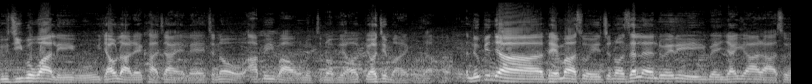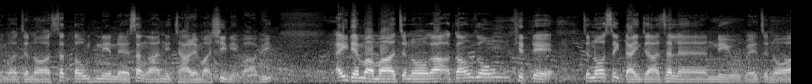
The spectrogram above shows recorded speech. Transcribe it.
လူကြီးဘဝလေးကိုရောက်လာတဲ့ခါကျရင်လည်းကျွန်တော်ကိုအားပေးပါအောင်လို့ကျွန်တော်ပြောပြောချင်ပါတယ်ခင်ဗျဟုတ်အနုပညာထဲမှာဆိုရင်ကျွန်တော်ဇက်လန်တွဲတွေပဲရိုက်ရတာဆိုရင်တော့ကျွန်တော်73နှစ်နဲ့15နှစ်ကြားထဲမှာရှိနေပါပြီအဲ့ဒီထဲမှာမှကျွန်တော်ကအကောင်းဆုံးဖြစ်တဲ့ကျွန်တော်စိတ်တိုင်းကြဇက်လန်တွေကိုပဲကျွန်တော်က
